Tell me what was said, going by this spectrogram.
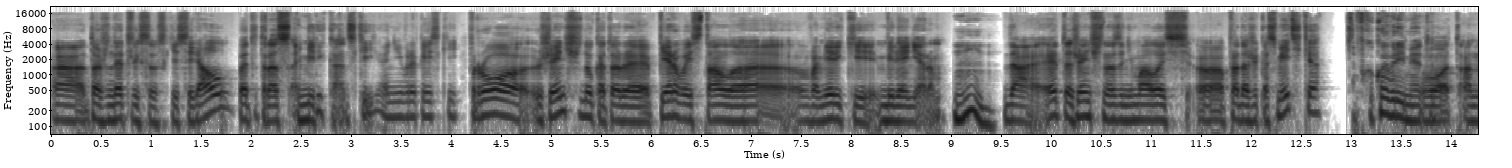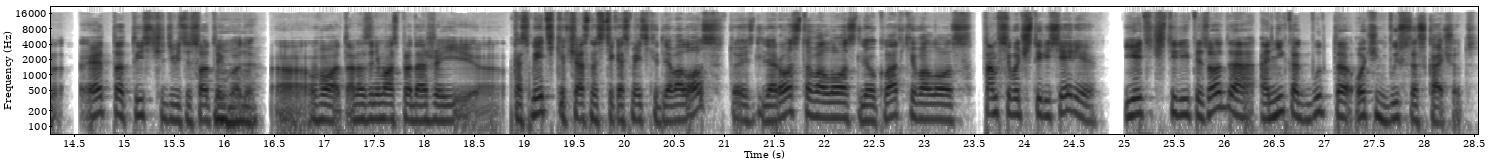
А, тоже нетфликсовский сериал, в этот раз американский, а не европейский, про женщину, которая первой стала в Америке миллионером. Mm. Да, эта женщина занималась э, продажей косметики, в какое время это? Вот, он, это 1900-е Мгм. годы. А, Вот, она занималась продажей э, косметики, в частности, косметики для волос, то есть для роста волос, для укладки волос. Там всего 4 серии, и эти 4 эпизода, они как будто очень быстро скачут.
